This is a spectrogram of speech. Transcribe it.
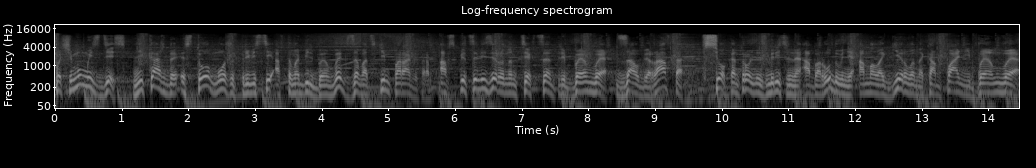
Почему мы здесь? Не каждое СТО может привести автомобиль BMW к заводским параметрам, а в специализированном техцентре BMW Auto все контрольно-измерительное оборудование амалогировано компанией BMW.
